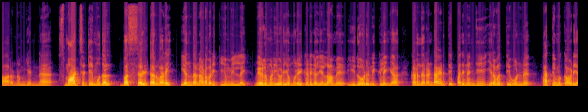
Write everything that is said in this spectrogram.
காரணம் என்ன? ஸ்மார்ட் சிட்டி முதல் பஸ் ஷெல்டர் வரை எந்த நடவடிக்கையும் இல்லை. வேலுமணியுடைய முறைகேடுகள் எல்லாமே இதோடு நிற்கலைங்க கடந்த ரெண்டாயிரத்தி பதினஞ்சு இருபத்தி ஒன்று அதிமுகவுடைய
